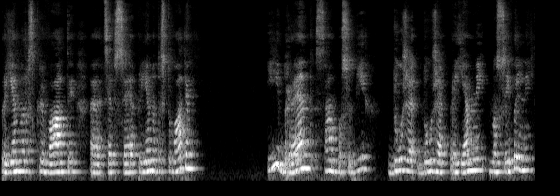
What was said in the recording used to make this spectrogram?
приємно розкривати це все, приємно тестувати. І бренд сам по собі дуже-дуже приємний, носибельний.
